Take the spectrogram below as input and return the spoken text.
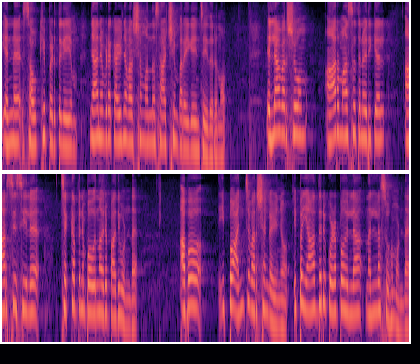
എന്നെ സൗഖ്യപ്പെടുത്തുകയും ഞാനിവിടെ കഴിഞ്ഞ വർഷം വന്ന് സാക്ഷ്യം പറയുകയും ചെയ്തിരുന്നു. എല്ലാ വർഷവും ആറ് മാസത്തിനൊരിക്കൽ ആർ സി സിയിൽ ചെക്കപ്പിന് പോകുന്ന ഒരു പതിവുണ്ട്. അപ്പോൾ ഇപ്പോൾ അഞ്ച് വർഷം കഴിഞ്ഞു. ഇപ്പോൾ യാതൊരു കുഴപ്പമില്ല നല്ല സുഖമുണ്ട്.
